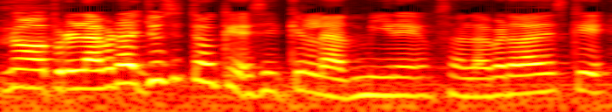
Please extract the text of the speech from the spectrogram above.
No, pero la verdad, yo sí tengo que decir que la admiré. O sea, la verdad es que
